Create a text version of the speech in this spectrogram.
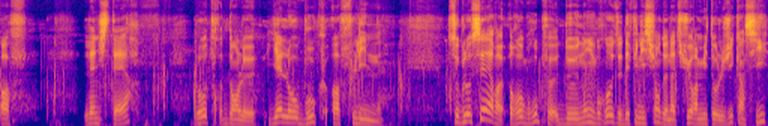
of Leinster, l'autre dans le Yellow Book of Lynn. Ce glossaire regroupe de nombreuses définitions de nature mythologique ainsi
